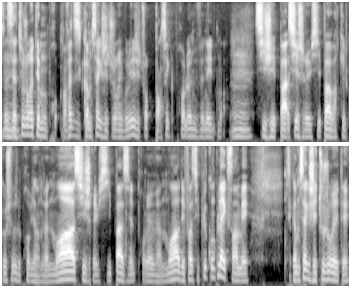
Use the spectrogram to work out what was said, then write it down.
Ça, ça a Mhm. toujours été mon. pro- En fait, c'est comme ça que j'ai toujours évolué. J'ai toujours pensé que le problème venait de moi Mhm. si j'ai pas si je réussis pas à avoir quelque chose le problème vient de moi si je réussis pas c'est le problème vient de moi des fois c'est plus complexe hein, mais c'est comme ça que j'ai toujours été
